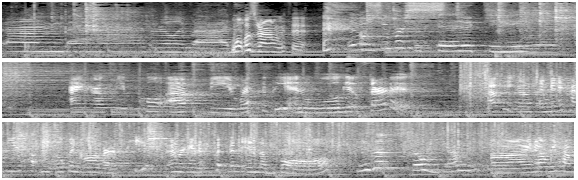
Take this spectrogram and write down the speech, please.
Um, bad, really bad. What was wrong with it? It was super sticky. Let me pull up the recipe and we'll get started. Okay, girls, I'm gonna have you help me open all of our peeps and we're gonna put them in the bowl. These are so yummy. I know, we have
